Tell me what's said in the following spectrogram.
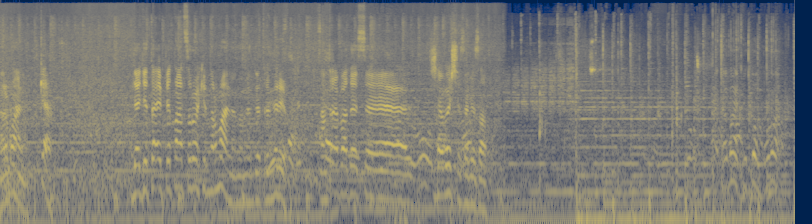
Нормально. Таке. Для дітей 15 років нормально, але не для тренерів. Нам треба десь е, ще вище залізати. І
